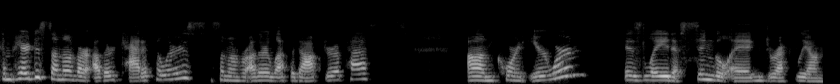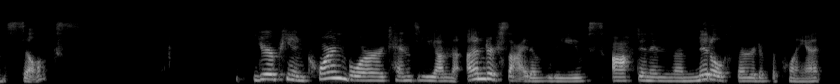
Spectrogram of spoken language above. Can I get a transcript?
Compared to some of our other caterpillars, some of our other Lepidoptera pests, um, corn earworm is laid a single egg directly on the silks. European corn borer tends to be on the underside of leaves, often in the middle third of the plant,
